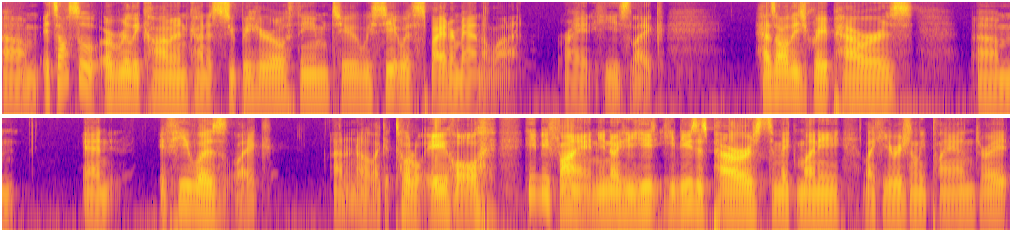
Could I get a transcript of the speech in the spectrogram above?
Um, it's also a really common kind of superhero theme too. We see it with Spider-Man a lot, right? He's like has all these great powers, um, and if he was like I don't know, like a total a-hole, he'd be fine. You know, he, he he'd use his powers to make money like he originally planned, right?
